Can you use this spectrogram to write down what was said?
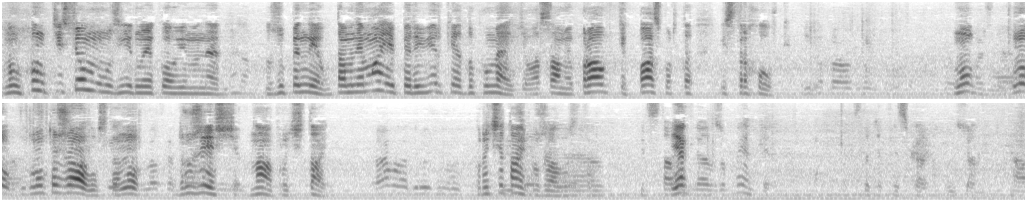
Ну, в пункті 7, згідно якого він мене зупинив, там немає перевірки документів, а саме прав, паспорта і страховки. Ну, ну, ну, пожалуйста, ну, дружище, на, прочитай. Правила дорожнього руху. Прочитай, пожалуйста. е, Підстави Як- для зупинки. Стаття 35. А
